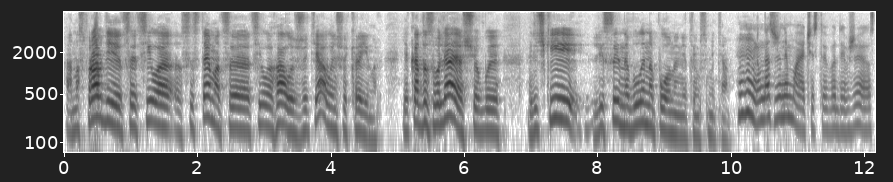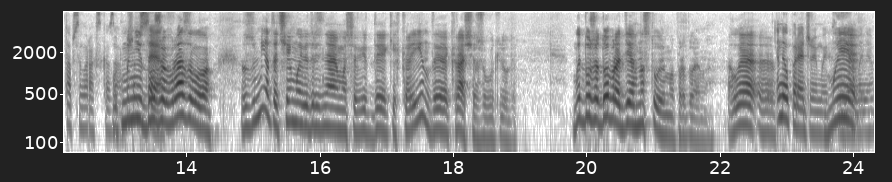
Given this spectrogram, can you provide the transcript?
А насправді це ціла система, це ціла галузь життя в інших країнах, яка дозволяє, щоб річки, ліси не були наповнені тим сміттям. У нас вже немає чистої води, вже Остап Семирак сказав. От мені що все. дуже вразило, розумієте, чим ми відрізняємося від деяких країн, де краще живуть люди. Ми дуже добре діагностуємо проблеми, але е, не упереджуємо їх ми з'явлення.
